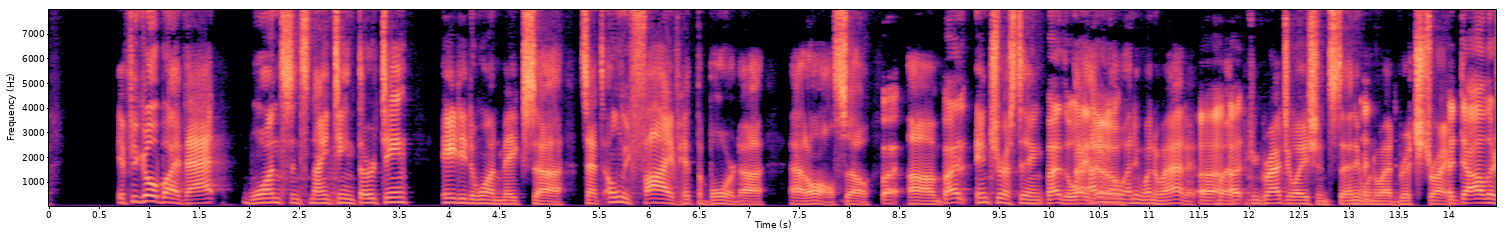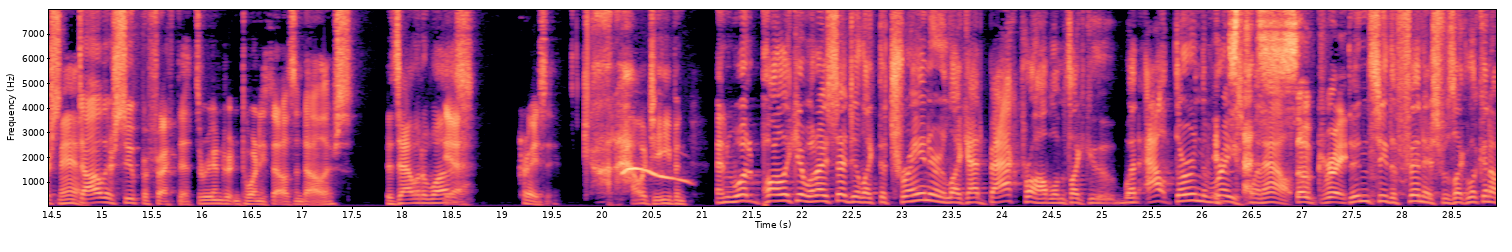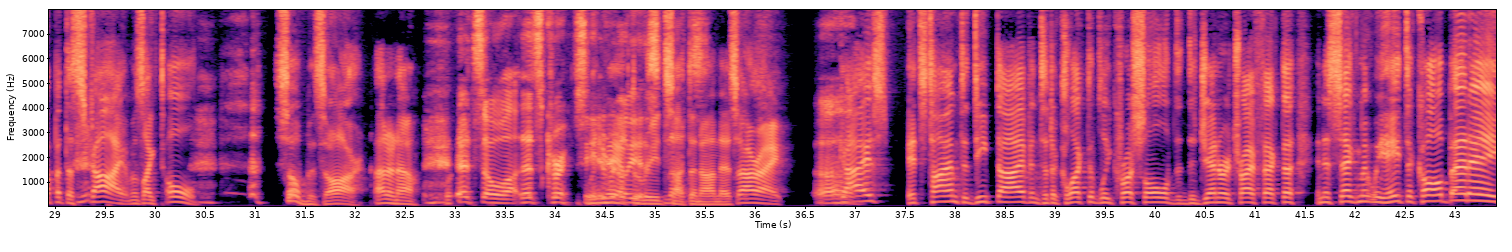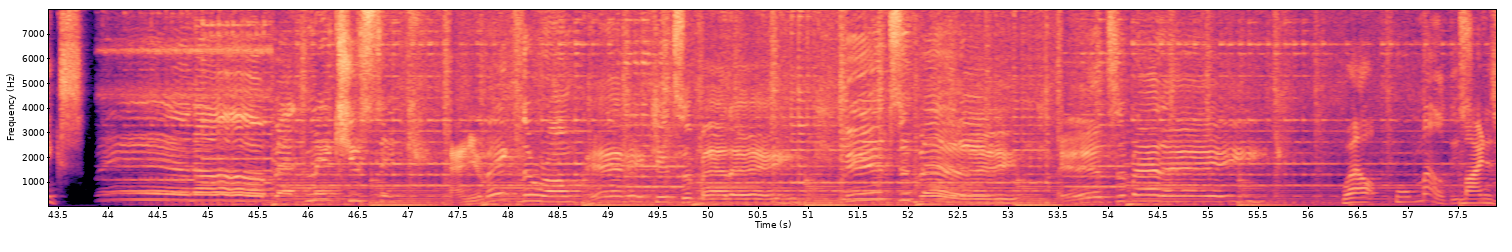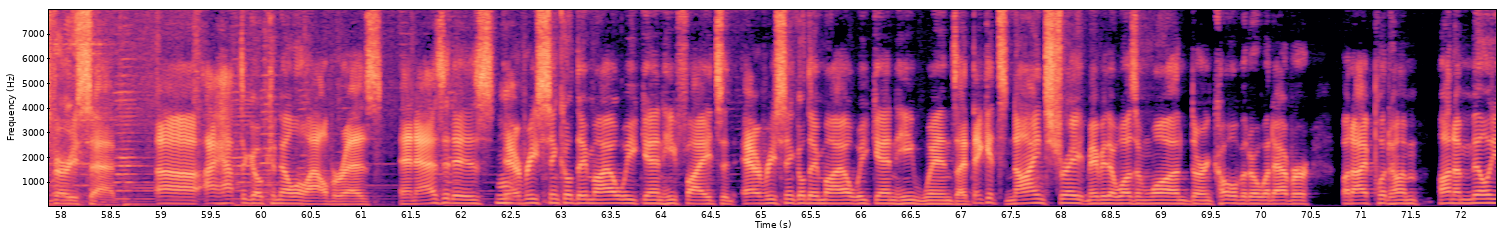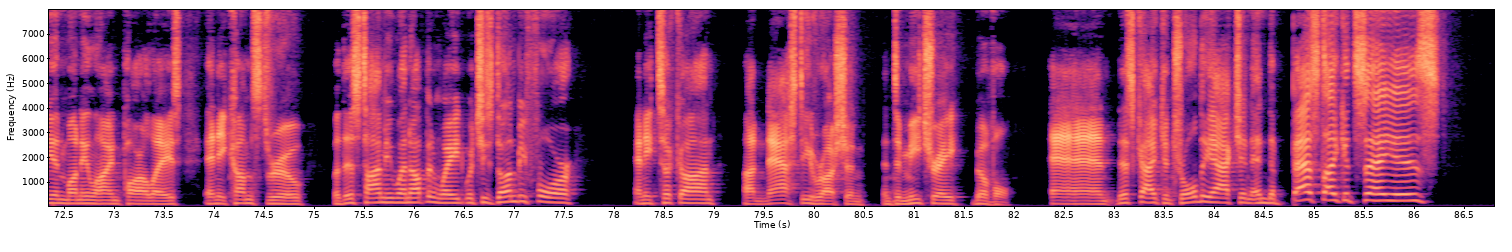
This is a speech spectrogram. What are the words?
if you go by that, one since 1913, 80 to 1 makes uh, sense. Only five hit the board uh, at all. So, But um, but interesting. By the way, I, I don't though, know anyone who had it, uh, but uh, congratulations to anyone who had Rich Strike. a dollar Man. dollar superfecta, three hundred and twenty thousand dollars. Is that what it was? Yeah, crazy. God, how would you even? And what Parlay Kid, what I said, you like the trainer like had back problems, like went out during the race, That's went out, So great. didn't see the finish, was like looking up at the sky, and was like told. So bizarre. I don't know. That's so. Uh, that's crazy. We it really have to read nuts. something on this. All right. Uh, Guys, it's time to deep dive into the collectively crushed soul of the degenerate trifecta in a segment we hate to call bed aches. When a bet makes you sick and you make the wrong pick, it's a bad ache. It's a bad ache. It's a bad ache. Well, mine is very sad. Uh, I have to go Canelo Alvarez. And as it is, every Cinco de Mayo weekend he fights, and every Cinco de Mayo weekend he wins. I think it's nine straight. Maybe there wasn't one during COVID or whatever, but I put him on a million money line parlays, and he comes through. But this time he went up in weight, which he's done before, and he took on a nasty Russian and Dmitry Bivol. And this guy controlled the action. And the best I could say is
